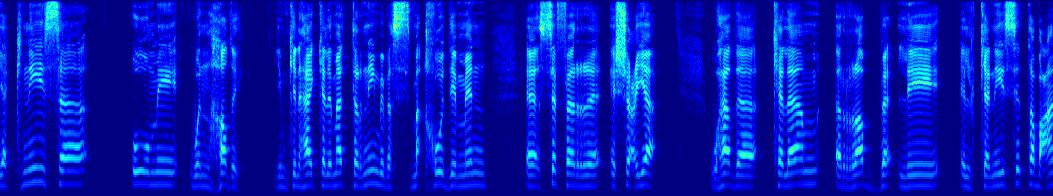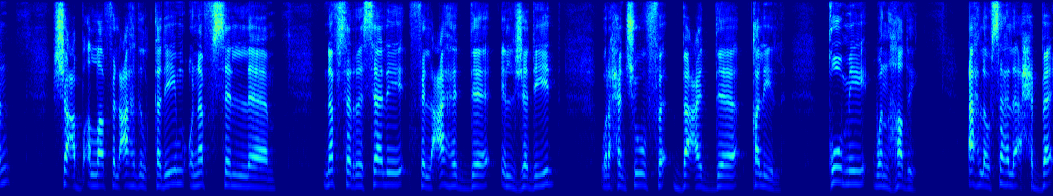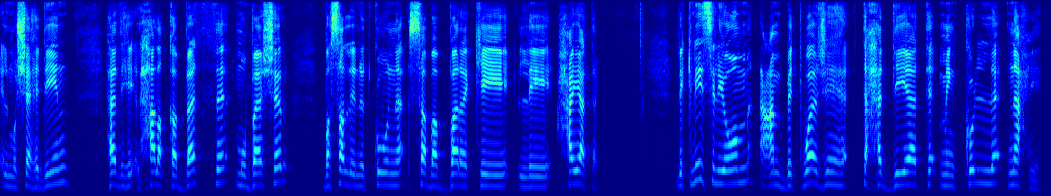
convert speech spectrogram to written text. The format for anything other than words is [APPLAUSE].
يا كنيسة قومي وانهضي. يمكن هاي كلمات ترنيمة بس مأخوذة من آه، سفر إشعياء. وهذا كلام الرب للكنيسة. طبعا شعب الله في العهد القديم ونفس نفس الرسالة في العهد الجديد. ورح نشوف بعد قليل. قومي وانهضي. أهلا وسهلا أحباء المشاهدين. هذه الحلقة بث مباشر. بصلي أن تكون سبب بركة لحياتك. الكنيسة اليوم عم بتواجه تحديات من كل ناحية.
